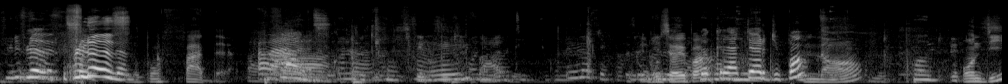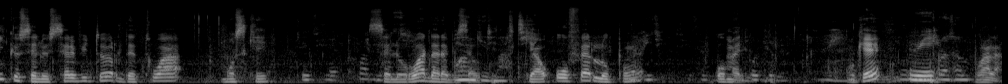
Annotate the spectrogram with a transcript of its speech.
Fleuve. Le pont Fad. C'est qui, Fad? Vous ne savez Le pas créateur du pont? Non. On dit que c'est le serviteur des trois mosquées. C'est le roi d'Arabie Saoudite qui a offert le pont au Mali. Ok? Oui. Voilà.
